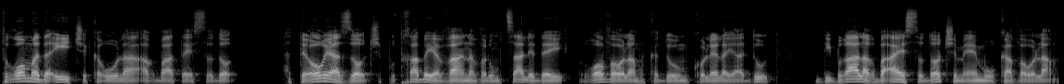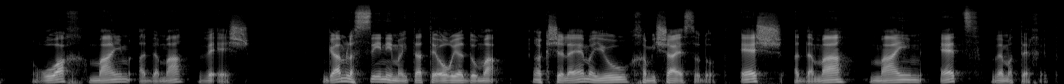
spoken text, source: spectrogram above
טרום-מדעית שקראו לה ארבעת היסודות. התיאוריה הזאת, שפותחה ביוון אבל אומצה על ידי רוב העולם הקדום, כולל היהדות, דיברה על ארבעה יסודות שמהם מורכב העולם רוח, מים, אדמה ואש. גם לסינים הייתה תיאוריה דומה, רק שלהם היו חמישה יסודות אש, אדמה, מים, עץ ומתכת.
